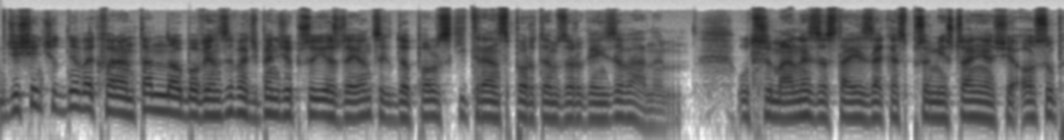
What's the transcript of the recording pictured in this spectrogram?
Dziesięciodniowa kwarantanna obowiązywać będzie przyjeżdżających do Polski transportem zorganizowanym. Utrzymany zostaje zakaz przemieszczania się osób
